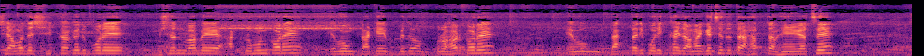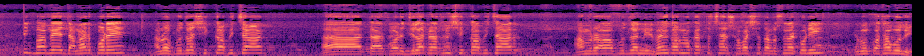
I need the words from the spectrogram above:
সে আমাদের শিক্ষকের উপরে ভীষণভাবে আক্রমণ করে এবং তাকে প্রহার করে এবং ডাক্তারি পরীক্ষায় জানা গেছে যে তার হাতটা ভেঙে গেছে। ঠিকভাবে জানার পরে আমরা উপজেলা শিক্ষা অফিসার তারপরে জেলা প্রাথমিক শিক্ষা অফিসার, আমরা উপজেলা নির্বাহী কর্মকর্তা ছাড়া সবার সাথে আলোচনা করি এবং কথা বলি।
